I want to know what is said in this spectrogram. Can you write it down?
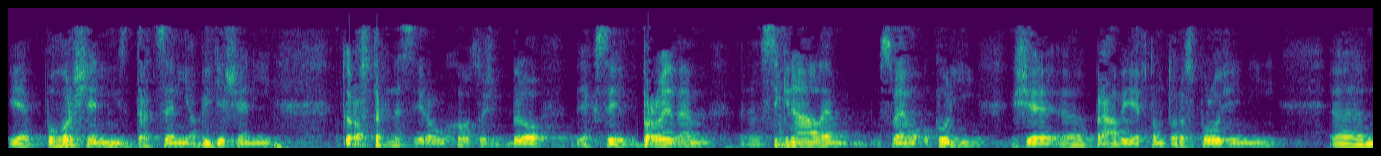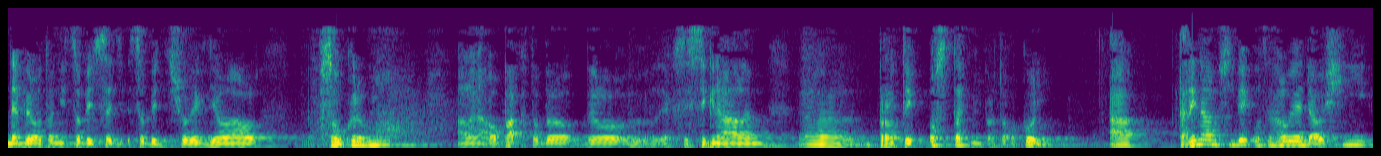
je pohoršený, zdrcený a vyděšený, roztrhne si roucho, což bylo jaksi projevem, eh, signálem svému okolí, že eh, právě je v tomto rozpoložení. Eh, nebylo to nic, co by, se, co by člověk dělal v soukromí, ale naopak to bylo, bylo jaksi signálem pro ty ostatní, pro to okolí. A tady nám příběh odhaluje další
